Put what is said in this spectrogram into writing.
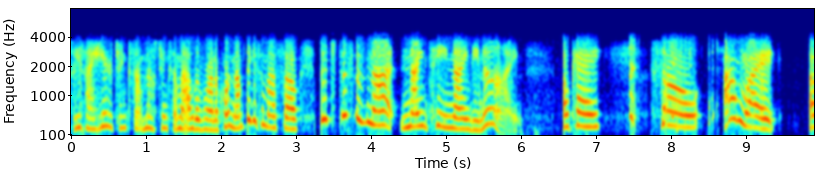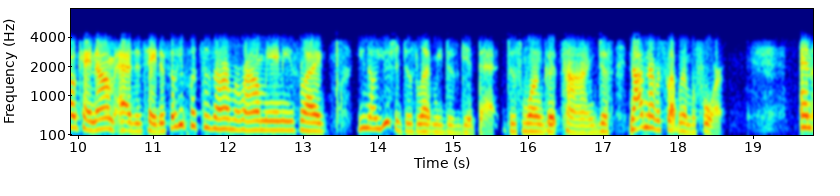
So he's like, "Here, drink something else. Drink something. Else. I live around the corner." And I'm thinking to myself, "Bitch, this is not 1999." Okay. So I'm like, okay, now I'm agitated. So he puts his arm around me and he's like, you know, you should just let me just get that, just one good time. Just now, I've never slept with him before. And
